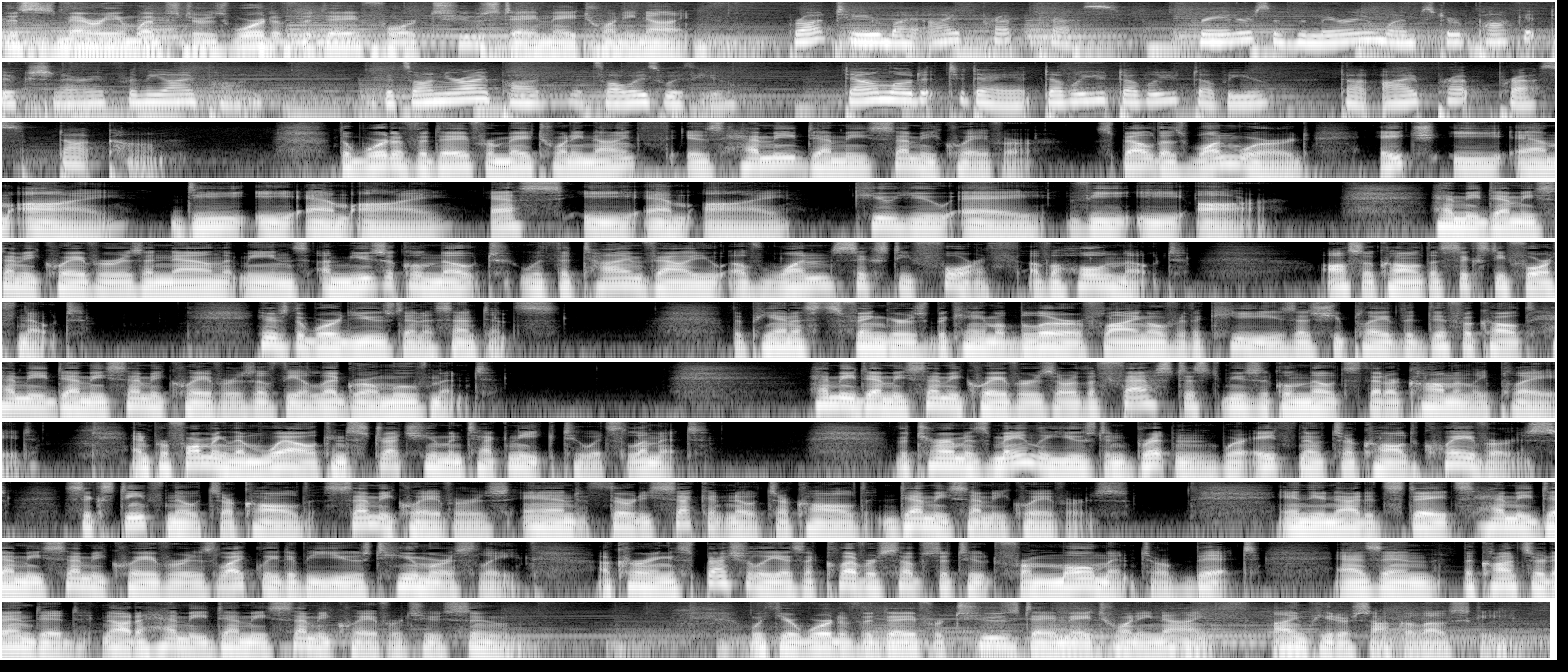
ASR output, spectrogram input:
This is Merriam Webster's Word of the Day for Tuesday, May 29th. Brought to you by iPrep Press, creators of the Merriam Webster Pocket Dictionary for the iPod. If it's on your iPod, it's always with you. Download it today at www.ipreppress.com. The word of the day for May 29th is hemi demi semiquaver, spelled as one word H E M I D E M I S E M I Q U A V E R. Hemi-demi semiquaver is a noun that means a musical note with the time value of 1 64th of a whole note, also called a 64th note. Here's the word used in a sentence. The pianist's fingers became a blur flying over the keys as she played the difficult hemi-demi semiquavers of the allegro movement. Hemi-demi semiquavers are the fastest musical notes that are commonly played, and performing them well can stretch human technique to its limit. The term is mainly used in Britain, where eighth notes are called quavers, sixteenth notes are called semiquavers, and thirty second notes are called demisemiquavers. In the United States, hemi-demi semiquaver is likely to be used humorously, occurring especially as a clever substitute for moment or bit, as in, the concert ended, not a hemi-demi semiquaver too soon. With your word of the day for Tuesday, May 29th, I'm Peter Sokolowski.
